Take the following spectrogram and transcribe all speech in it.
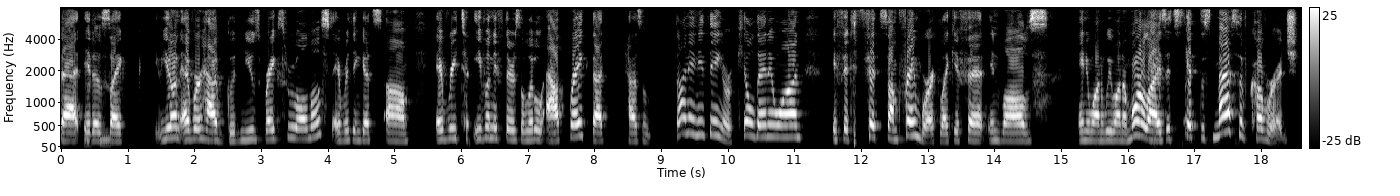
That mm-hmm. it is mm-hmm. like you don't ever have good news breakthrough. Almost everything gets um, every t- even if there's a little outbreak that hasn't done anything or killed anyone, if it fits some framework, like if it involves anyone we want to moralize, it's get this massive coverage.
